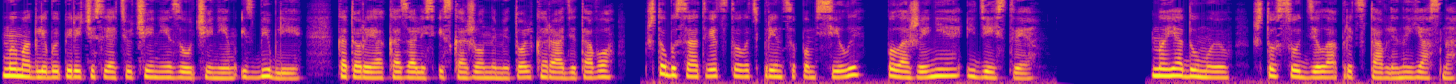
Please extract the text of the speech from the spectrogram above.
Мы могли бы перечислять учение за учением из Библии, которые оказались искаженными только ради того, чтобы соответствовать принципам силы, положения и действия. Но я думаю, что суть дела представлена ясно.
